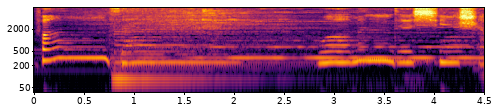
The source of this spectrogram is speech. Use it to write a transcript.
放在我们的心上。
